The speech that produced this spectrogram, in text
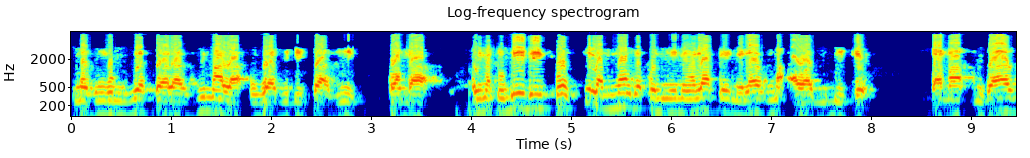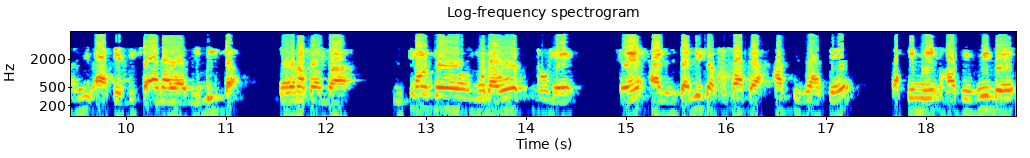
tunazungumzia suala zima la uwajibikaji, kwamba inatubidi kwa kila mmoja kwenye eneo lake ni lazima awajibike. Kama mzazi ahakikisha anawajibika kuona kwamba mtoto muda wote ule eh, alihitajika kupata haki zake, lakini haki zile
